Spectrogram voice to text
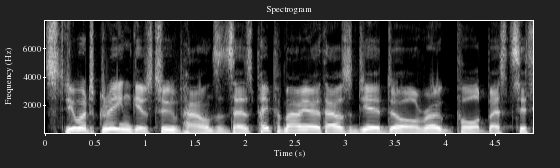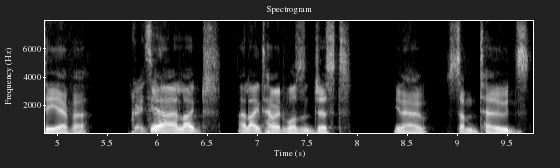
Stuart Green gives two pounds and says, "Paper Mario Thousand Year Door, Rogueport, best city ever." great. Yeah, I liked. I liked how it wasn't just you know some toads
